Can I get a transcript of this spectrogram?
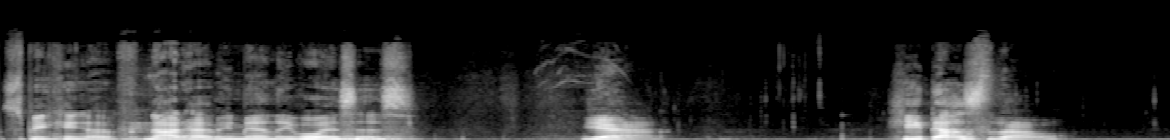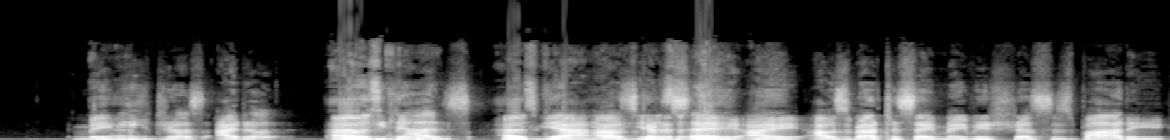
speaking of not having manly voices, Yeah, he does though. Maybe Yeah. he just. I don't. I was he kidding. does. I was kidding, Yeah, yeah, I was gonna say. I I was about to say maybe it's just his body,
